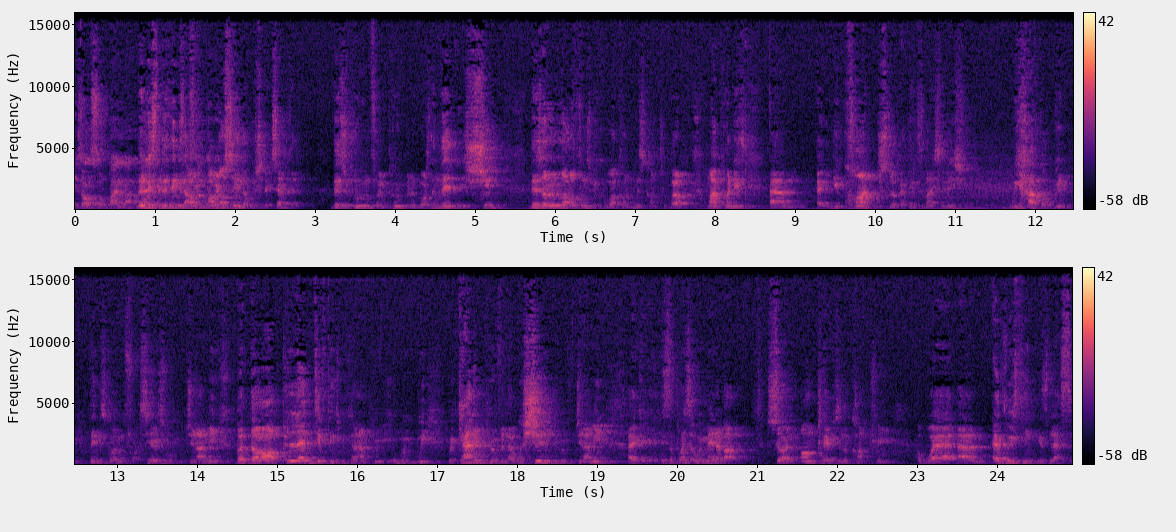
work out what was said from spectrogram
is also bang out. No, listen, the thing is, I'm, I'm not saying that we should accept it. There's room for improvement and growth, and there should. There's a lot of things we could work on in this country. But my point is, um, uh, you can't just look at things in isolation. We have got good things going for us here as well. Do you know what I mean? But there are plenty of things we can improve. We, we, we can improve, and that we should improve. Do you know what I mean? Like, it's the points that we made about certain enclaves in the country where um, everything is less,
